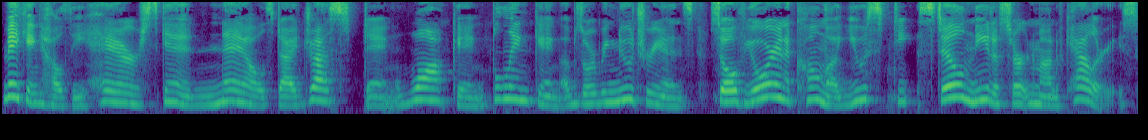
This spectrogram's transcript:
making healthy hair, skin, nails, digesting, walking, blinking, absorbing nutrients. So if you're in a coma, you st- still need a certain amount of calories.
